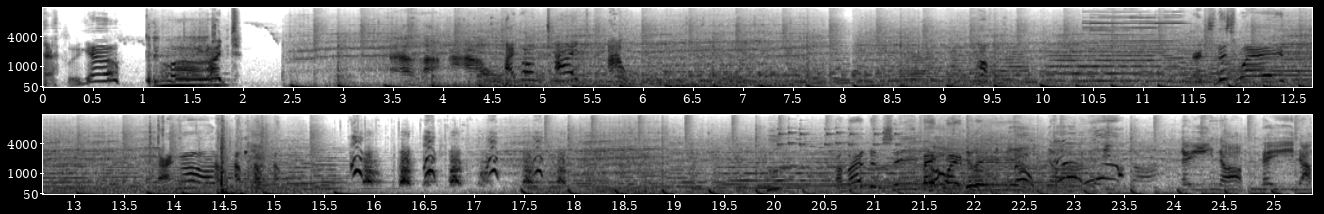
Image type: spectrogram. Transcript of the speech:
There we go. All right. Ow, ow, ow. I'm on time. Ow. Oh. It's this way. Hang on. Ow, ow, ow, Emergency, make way, please. No, no, no. Nina, Nina,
